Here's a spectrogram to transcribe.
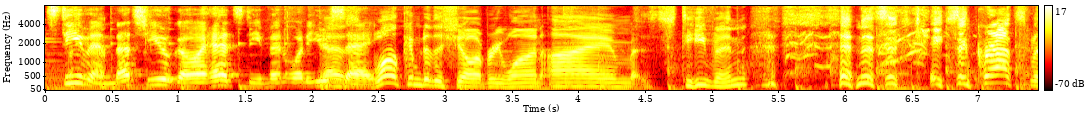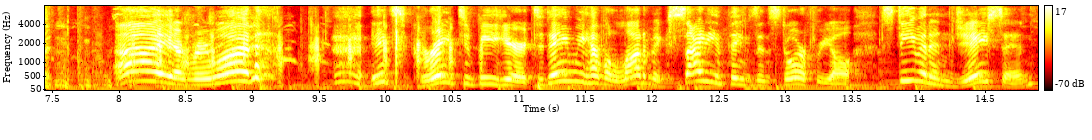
Steven, that's you. Go ahead, Steven. What do you Yes. say? Welcome to the show, everyone. I'm Steven, and this is Jason Crossman. Hi, everyone. it's great to be here. Today, we have a lot of exciting things in store for y'all. Steven and Jason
